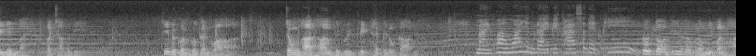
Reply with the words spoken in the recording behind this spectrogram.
ไปเคยได้ยินไหมประชาบดี ที่มีคนพูดกันว่า จงหาทางพลิกวิกฤตให้เป็นโอกาสนะหมายความว่าอย่างไรเพคะเสด็จพี่ ก็ตอนนี้เรากำลังมีปัญหา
